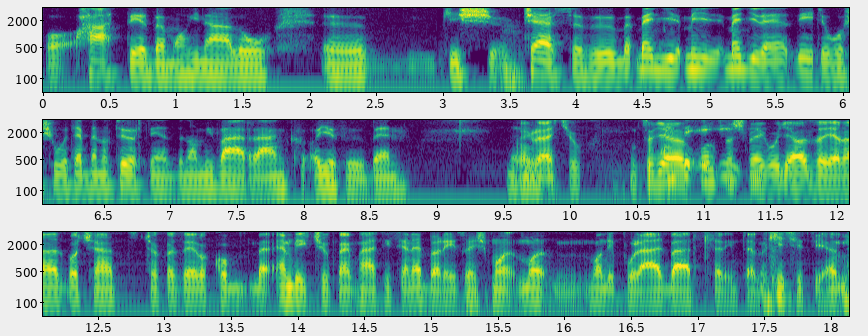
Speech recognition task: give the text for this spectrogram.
a háttérben mahináló ö, kis cselszövő, mennyi, mi- mennyire létjogosult ebben a történetben, ami vár ránk a jövőben. Meglátjuk. Hát ugye Hát, fontos még ugye az a jelenet, bocsánat, csak azért akkor említsük meg, hát hiszen ebben a részben is ma- ma- manipulált, bár szerintem kicsit ilyen,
